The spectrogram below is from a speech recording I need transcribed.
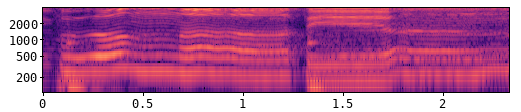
phương ờ, tiện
